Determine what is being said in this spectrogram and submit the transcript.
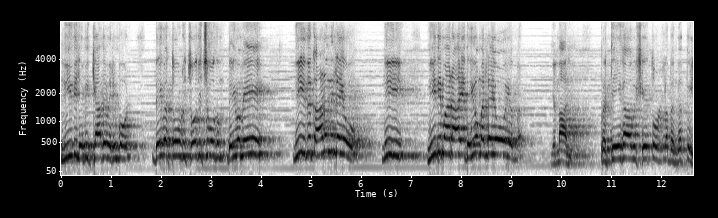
നീതി ലഭിക്കാതെ വരുമ്പോൾ ദൈവത്തോട് ചോദിച്ചു പോകും ദൈവമേ നീ ഇത് കാണുന്നില്ലയോ? നീ നീതിമാനായ ദൈവമല്ലയോ എന്ന്. എന്നാൽ പ്രത്യേക വിഷയത്തോടുള്ള ബന്ധത്തിൽ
